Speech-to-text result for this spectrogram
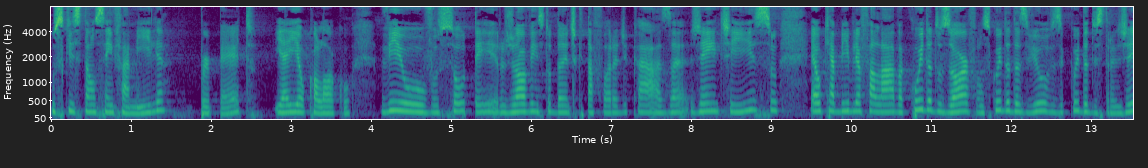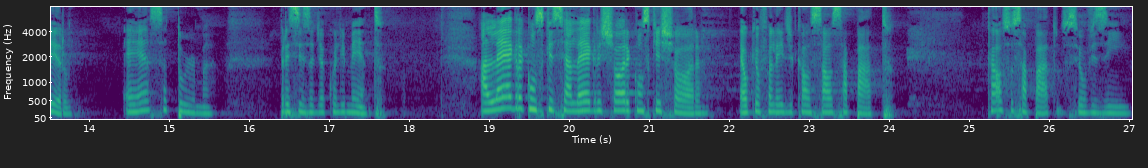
os que estão sem família por perto. E aí eu coloco viúvo, solteiro, jovem estudante que está fora de casa. Gente, isso é o que a Bíblia falava: cuida dos órfãos, cuida das viúvas e cuida do estrangeiro. É essa turma precisa de acolhimento. Alegra com os que se alegram e chore com os que choram. É o que eu falei de calçar o sapato. Calça o sapato do seu vizinho,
